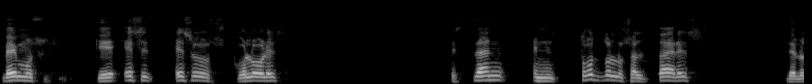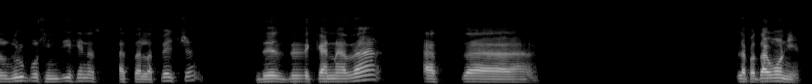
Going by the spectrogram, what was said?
vemos que ese, esos colores están en todos los altares de los grupos indígenas hasta la fecha, desde Canadá hasta la Patagonia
